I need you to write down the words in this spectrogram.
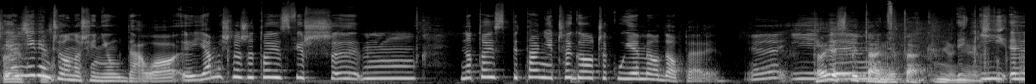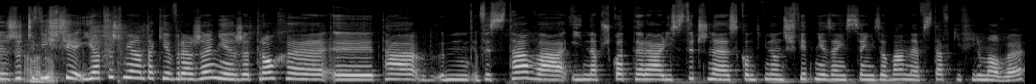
to ja jest... nie wiem, czy ono się nie udało. Ja myślę, że to jest, wiesz... Mm, no to jest pytanie, czego oczekujemy od opery. I, to jest pytanie, tak. Nie, nie jest I pytanie, rzeczywiście ja też miałam takie wrażenie, że trochę y, ta wystawa i na przykład te realistyczne, skądinąd świetnie zainscenizowane wstawki filmowe,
